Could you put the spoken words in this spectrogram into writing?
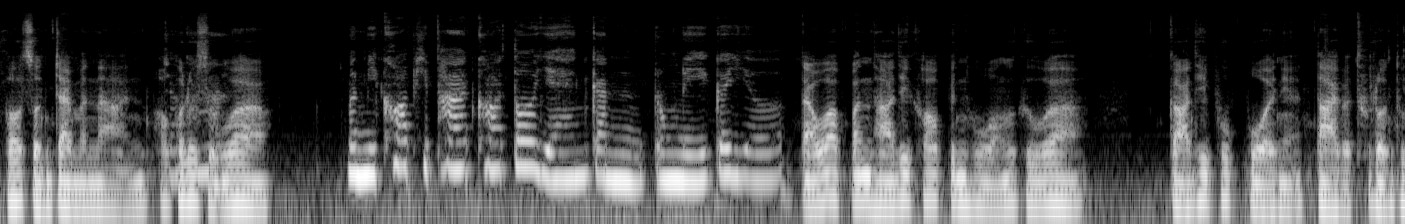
เขาสนใจมานานเพราะก็รู้สึกว่า มันมีข้อพิพาทข้อโต้แย้งกันตรงนี้ก็เยอะ แต่ว่าปัญหาที่เขาเป็นห่วงก็คือว่า การที่ผู้ป่วยเนี่ยตายแบบทุรนทุ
